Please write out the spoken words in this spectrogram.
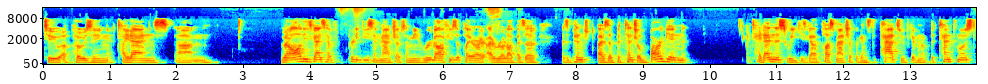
to opposing tight ends. Um, but all these guys have pretty decent matchups. I mean, Rudolph, he's a player I, I wrote up as a as a as a potential bargain tight end this week. He's got a plus matchup against the Pats, who've given up the 10th most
